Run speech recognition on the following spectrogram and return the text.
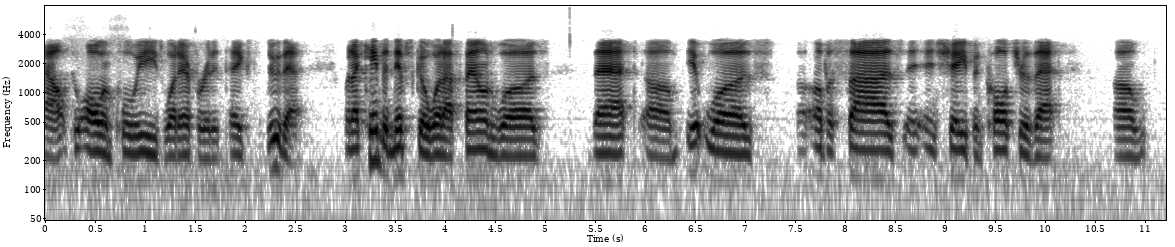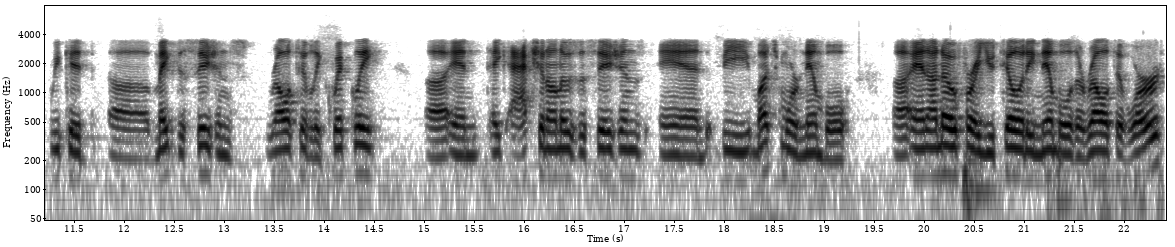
out to all employees, what effort it takes to do that. When I came to NIPSCO, what I found was that um, it was of a size and shape and culture that uh, we could uh, make decisions relatively quickly uh, and take action on those decisions and be much more nimble. Uh, and I know for a utility, nimble is a relative word,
